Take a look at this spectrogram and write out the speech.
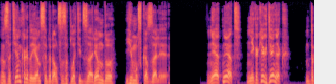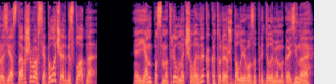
Затем, когда Ян собирался заплатить за аренду, ему сказали. «Нет-нет, никаких денег! Друзья старшего все получают бесплатно!» Ян посмотрел на человека, который ожидал его за пределами магазина,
